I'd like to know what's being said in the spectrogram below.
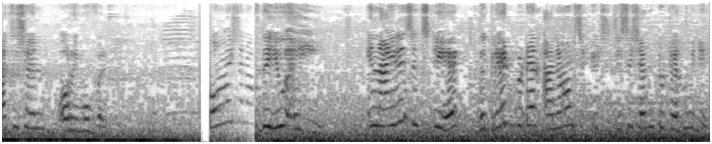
accession or removal. 1968, the Great Britain announced its decision to terminate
